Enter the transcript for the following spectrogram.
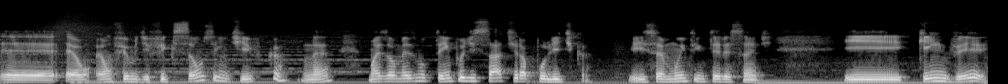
é, é, um, é um filme de ficção científica, né? mas ao mesmo tempo de sátira política. E isso é muito interessante. E quem vê,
